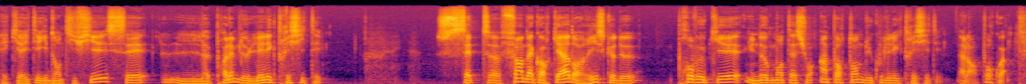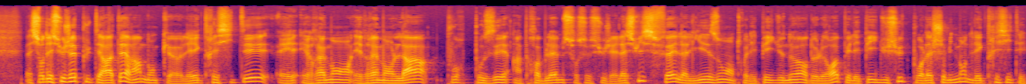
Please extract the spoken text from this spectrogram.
et qui a été identifié, c'est le problème de l'électricité. Cette fin d'accord cadre risque de provoquer une augmentation importante du coût de l'électricité. Alors pourquoi? Bah, Sur des sujets plus terre à terre, hein, donc euh, l'électricité est, vraiment, est vraiment là pour poser un problème sur ce sujet. La Suisse fait la liaison entre les pays du nord de l'Europe et les pays du sud pour l'acheminement de l'électricité.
